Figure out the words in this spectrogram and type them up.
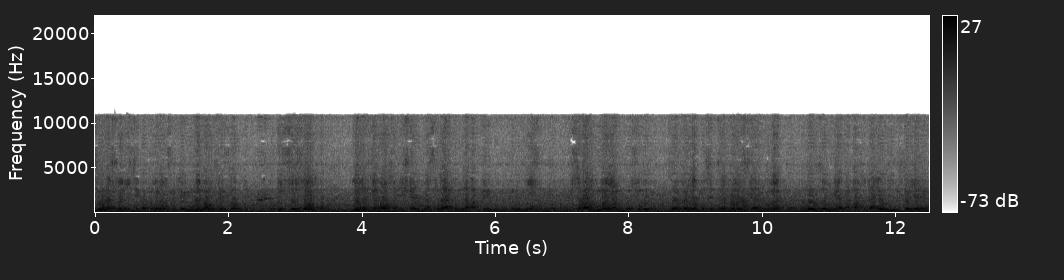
Si on l'a choisi, c'est pas pour rien, c'est qu'il y a une demande très forte pour que ce centre de référence à l'échelle nationale, comme l'a rappelé le Premier ministre, puisse avoir les moyens de fonctionner. Ça ne veut pas dire qu'on s'est désintéressé à la commun. On a aujourd'hui un partenariat hospitalier avec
